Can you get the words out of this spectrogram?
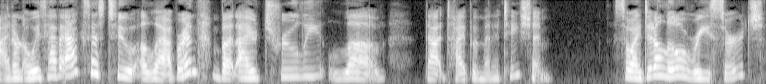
I don't always have access to a labyrinth, but I truly love that type of meditation. So I did a little research.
